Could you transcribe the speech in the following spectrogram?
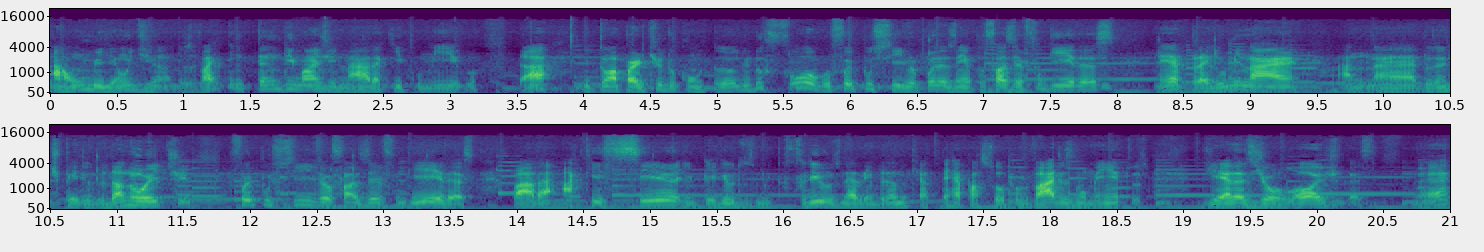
há um milhão de anos. Vai tentando imaginar aqui comigo. Tá? Então, a partir do controle do fogo, foi possível, por exemplo, fazer fogueiras né, para iluminar a, a, durante o período da noite. Foi possível fazer fogueiras para aquecer em períodos muito frios, né? lembrando que a Terra passou por vários momentos de eras geológicas, né?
